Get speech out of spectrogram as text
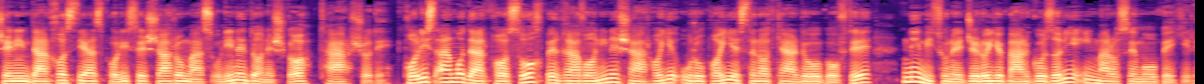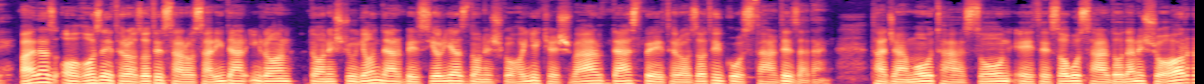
چنین درخواستی از پلیس شهر و مسئولین دانشگاه طرح شده. پلیس اما در پاسخ به قوانین شهرهای اروپایی استناد کرده و گفته نمی‌تونه جلوی برگزاری این مراسم رو بگیره. بعد از آغاز اعتراضات سراسری در ایران، دانشجویان در بسیاری از دانشگاه های کشور دست به اعتراضات گسترده زدند. تجمع، تحسن، اعتصاب و سردادن شعار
